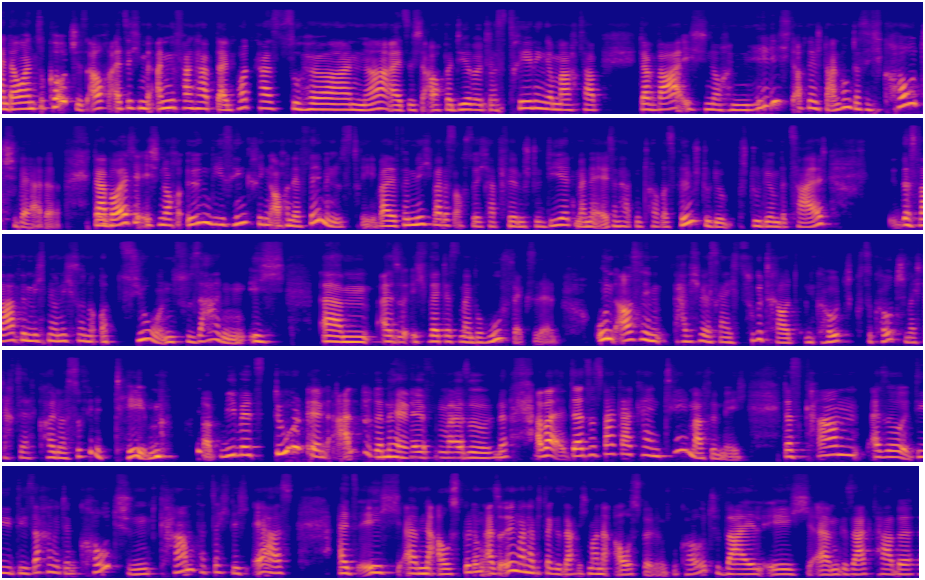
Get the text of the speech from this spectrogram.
andauernd zu Coaches. Auch als ich angefangen habe, deinen Podcast zu hören, ne, als ich auch bei dir das Training gemacht habe, da war ich noch nicht auf dem Standpunkt, dass ich Coach werde. Da mhm. wollte ich noch irgendwie es hinkriegen, auch in der Filmindustrie, weil für mich war das auch so, ich habe Film studiert, meine Eltern hatten ein teures Filmstudium bezahlt. Das war für mich noch nicht so eine Option zu sagen, ich, ähm, also ich werde jetzt meinen Beruf wechseln. Und außerdem habe ich mir das gar nicht zugetraut, einen Coach zu coachen, weil ich dachte, Cole, du hast so viele Themen. Wie willst du denn anderen helfen? Also, ne? Aber das, das war gar kein Thema für mich. Das kam, also die, die Sache mit dem Coachen kam tatsächlich erst, als ich ähm, eine Ausbildung, also irgendwann habe ich dann gesagt, ich mache eine Ausbildung zum Coach, weil ich ähm, gesagt habe,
